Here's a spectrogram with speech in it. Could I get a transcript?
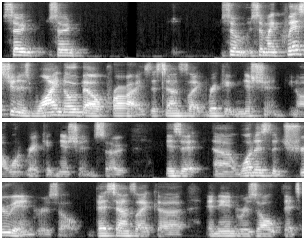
So, so, so, so my question is, why Nobel Prize? It sounds like recognition. You know, I want recognition. So, is it uh, what is the true end result? That sounds like uh, an end result that's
